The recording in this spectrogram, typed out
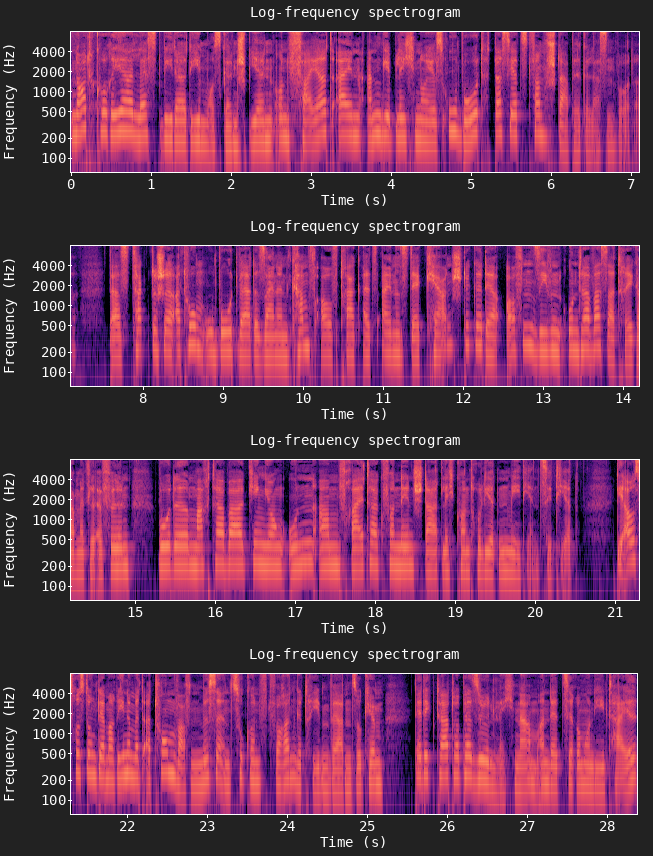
Nordkorea lässt wieder die Muskeln spielen und feiert ein angeblich neues U-Boot, das jetzt vom Stapel gelassen wurde. Das taktische Atom-U-Boot werde seinen Kampfauftrag als eines der Kernstücke der offensiven Unterwasserträgermittel erfüllen, wurde Machthaber Kim Jong-un am Freitag von den staatlich kontrollierten Medien zitiert. Die Ausrüstung der Marine mit Atomwaffen müsse in Zukunft vorangetrieben werden, so Kim. Der Diktator persönlich nahm an der Zeremonie teil,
